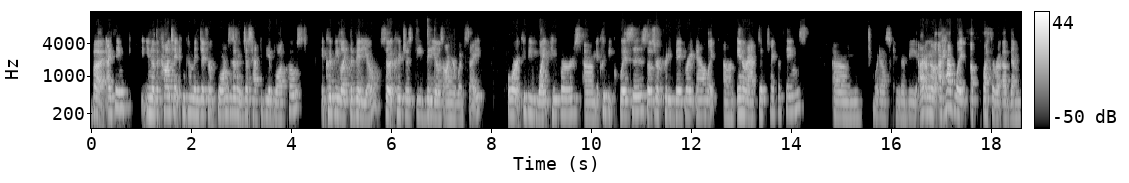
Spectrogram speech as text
but I think, you know, the content can come in different forms. It doesn't just have to be a blog post. It could be like the video. So it could just be videos on your website, or it could be white papers. Um, it could be quizzes. Those are pretty big right now, like um, interactive type of things. Um, what else can there be? I don't know. I have like a plethora of them,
